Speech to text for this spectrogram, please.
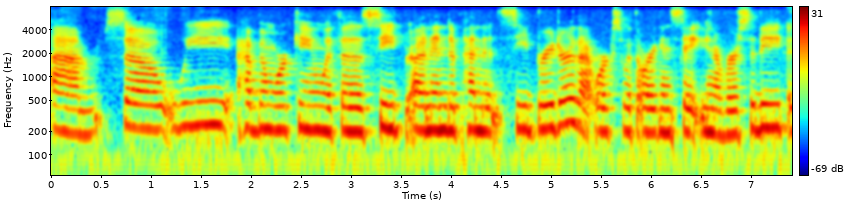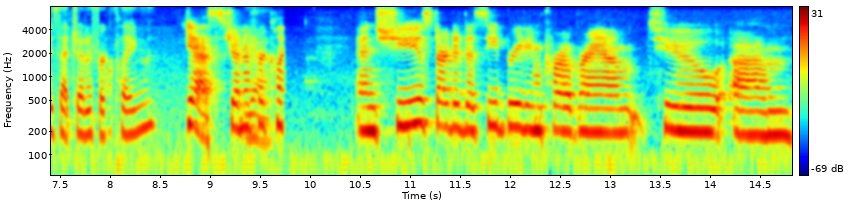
Um, so we have been working with a seed, an independent seed breeder that works with Oregon State University. Is that Jennifer Kling? Yes, Jennifer Yeah. Kling. And she started a seed breeding program to um,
